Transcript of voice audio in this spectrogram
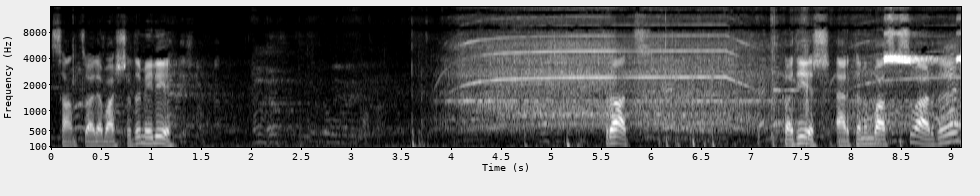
santrale başladı. Melih. Fırat. Kadir. Erkan'ın baskısı vardı.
